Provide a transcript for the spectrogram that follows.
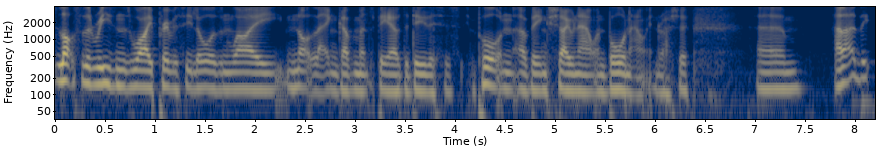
lots of the reasons why privacy laws and why not letting governments be able to do this is important are being shown out and borne out in Russia. Um, and I think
